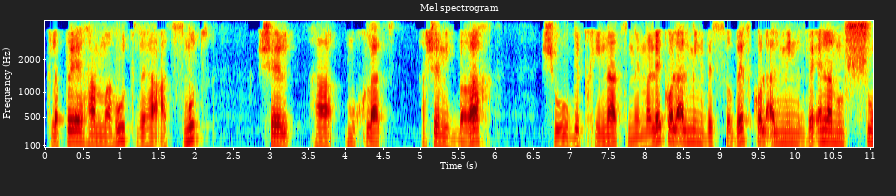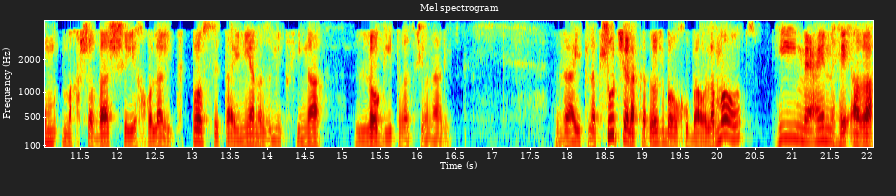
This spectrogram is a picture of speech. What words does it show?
כלפי המהות והעצמות של המוחלט. השם יתברך, שהוא בבחינת ממלא כל אלמין וסובב כל אלמין, ואין לנו שום מחשבה שיכולה לתפוס את העניין הזה מבחינה לוגית רציונלית. וההתלבשות של הקדוש ברוך הוא בעולמות היא מעין הערה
